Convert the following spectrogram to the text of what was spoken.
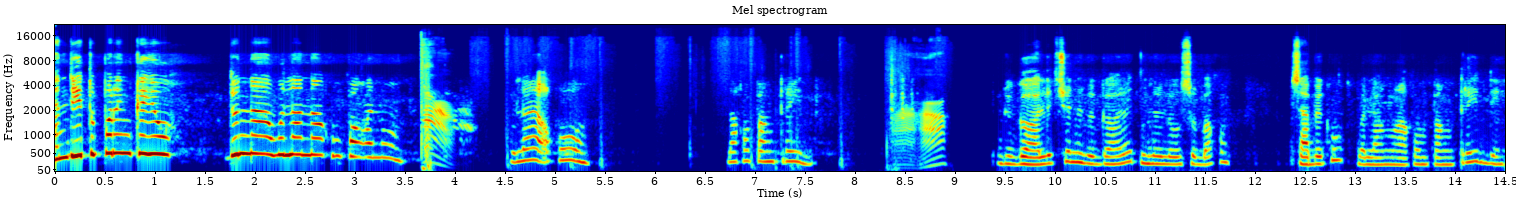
Andito pa rin kayo. Doon na, wala na akong pang ano. Wala ako. Wala akong pang trade. Nagagalit siya, nagagalit. Nilulusob ako. Sabi ko, wala nga akong pang trade eh.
